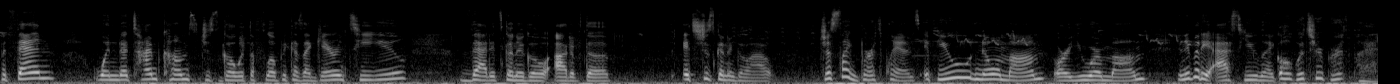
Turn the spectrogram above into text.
but then when the time comes, just go with the flow because I guarantee you that it's gonna go out of the, it's just gonna go out. Just like birth plans. If you know a mom or you are a mom, anybody asks you like, oh, what's your birth plan?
